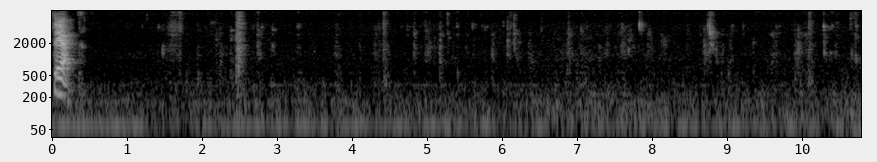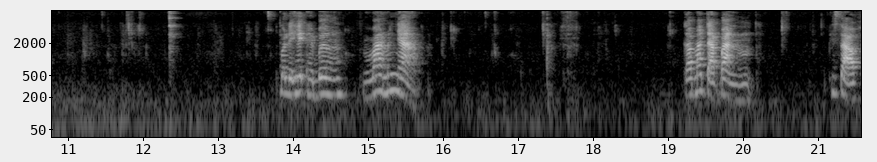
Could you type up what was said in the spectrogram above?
แซ่บบริเฮ็ดให้เบิงว่านมันหยากกลับมาจากบ้านพี่สาวแฟ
